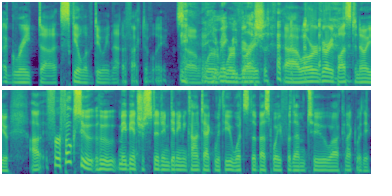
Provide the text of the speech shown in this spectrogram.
a great uh, skill of doing that effectively. So we're, we're very blush. uh, well, we're very blessed to know you. Uh, for folks who who may be interested in getting in contact with you, what's the best way for them to uh, connect with you?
